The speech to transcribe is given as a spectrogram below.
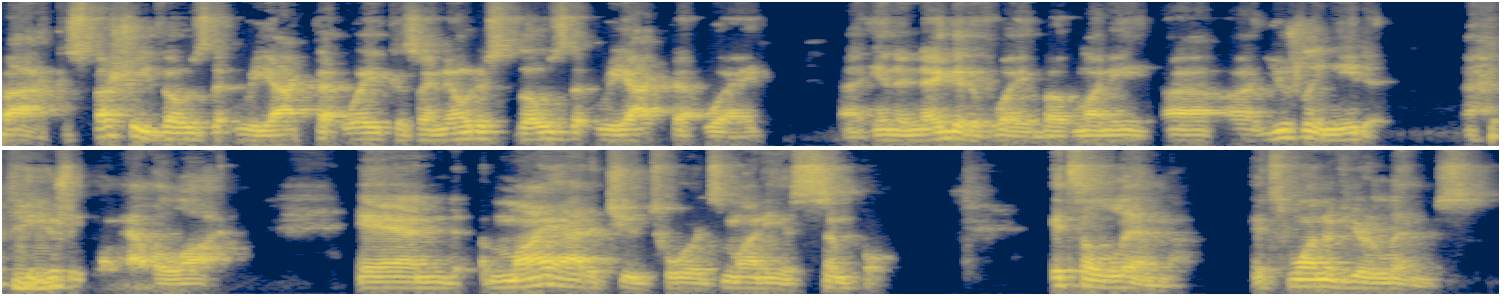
back, especially those that react that way, because I notice those that react that way uh, in a negative way about money uh, uh, usually need it. they mm-hmm. usually don't have a lot. And my attitude towards money is simple it's a limb, it's one of your limbs.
